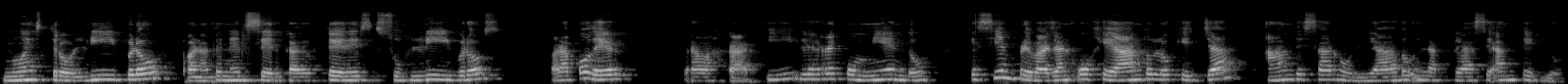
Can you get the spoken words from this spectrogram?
nuestro libro. Van a tener cerca de ustedes sus libros para poder trabajar. Y les recomiendo que siempre vayan hojeando lo que ya han desarrollado en la clase anterior.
